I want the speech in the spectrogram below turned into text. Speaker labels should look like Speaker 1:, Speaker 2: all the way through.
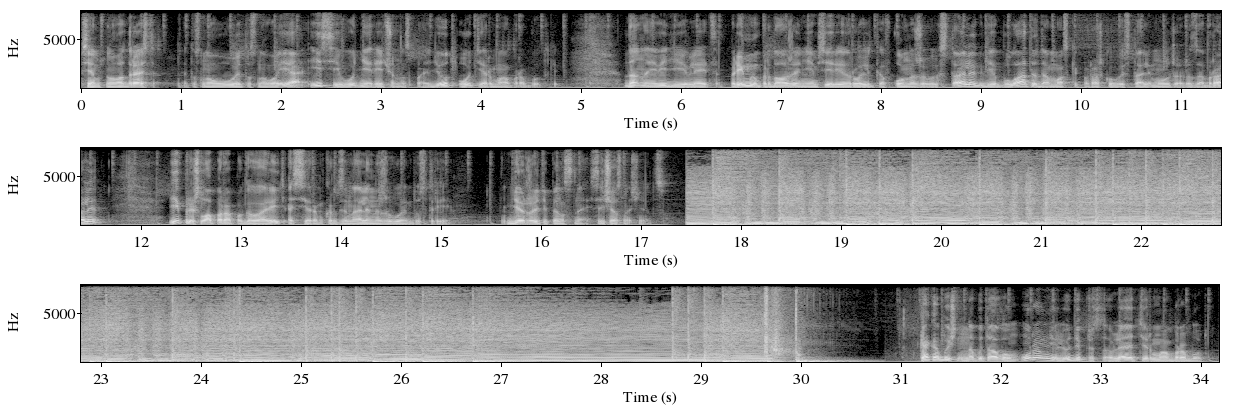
Speaker 1: Всем снова здрасте, это снова вы, это снова я, и сегодня речь у нас пойдет о термообработке. Данное видео является прямым продолжением серии роликов о ножевых сталях, где булаты, дамаски, порошковые стали мы уже разобрали, и пришла пора поговорить о сером кардинале ножевой индустрии. Держите пенсне, сейчас начнется. Как обычно на бытовом уровне люди представляют термообработку.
